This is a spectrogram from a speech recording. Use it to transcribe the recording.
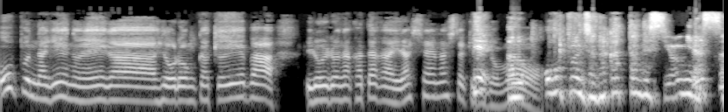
オープンな芸の映画評論家といえば、いろいろな方がいらっしゃいましたけれど、であの、も。オープンじゃなかったんですよ、皆さ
